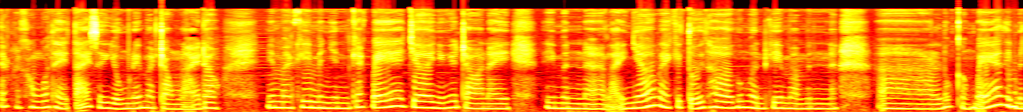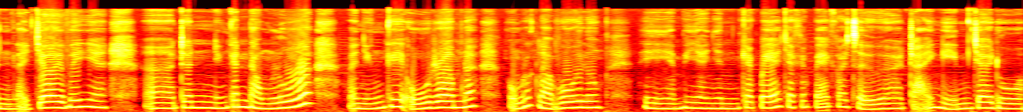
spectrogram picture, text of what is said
chắc là không có thể tái sử dụng để mà trồng lại đâu. Nhưng mà khi mình nhìn các bé chơi những cái trò này thì mình à, lại nhớ về cái tuổi thơ của mình khi mà mình à, lúc còn bé thì mình lại chơi với à, trên những cánh đồng lúa và những cái ụ rơm đó cũng rất là vui luôn. Thì à, bây giờ nhìn các bé cho các bé có sự à, trải nghiệm chơi đùa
